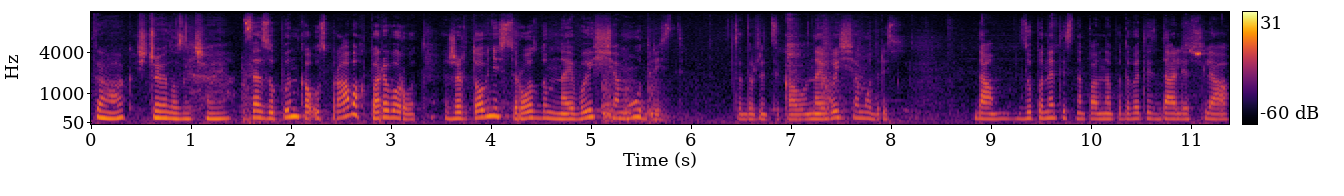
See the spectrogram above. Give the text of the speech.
Так, що він означає? Це зупинка у справах, переворот. Жертовність, роздум, найвища мудрість. Це дуже цікаво. Найвища мудрість. Да, зупинитись, напевно, подивитись далі шлях.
